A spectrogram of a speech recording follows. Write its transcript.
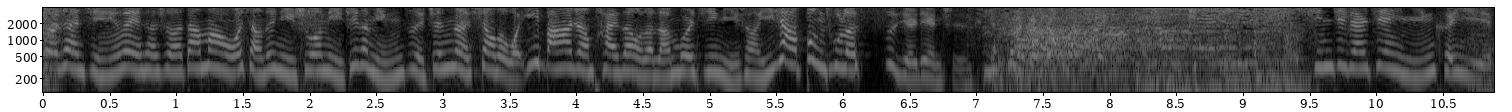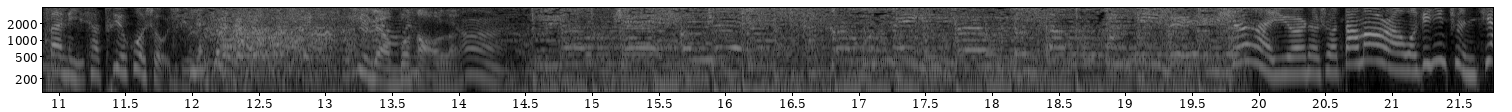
客栈锦衣卫他说：“大茂，我想对你说，你这个名字真的笑得我一巴掌拍在我的兰博基尼上，一下蹦出了四节电池。”亲这边建议您可以办理一下退货手续，质量不好了。嗯。鱼儿他说：“大茂啊，我给你准假。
